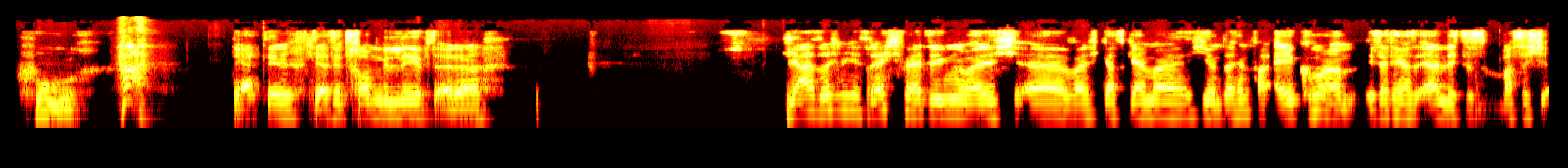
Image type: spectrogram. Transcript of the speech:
Puh. Ha! Der hat, den, der hat den Traum gelebt, Alter. Ja, soll ich mich jetzt rechtfertigen, weil ich, äh, weil ich ganz gerne mal hier und dahin fahre? Ey, guck mal, ich sag dir ganz ehrlich, das, was ich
